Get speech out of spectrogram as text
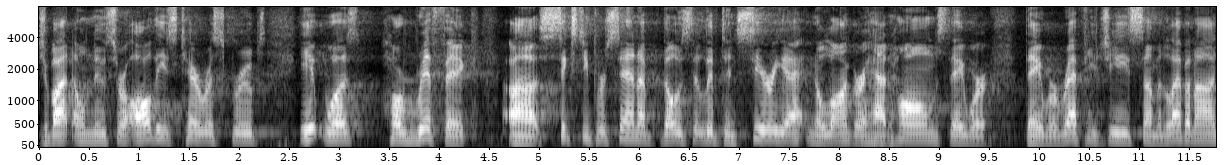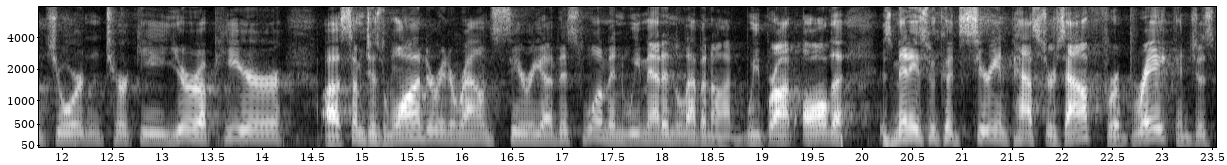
Jabhat al Nusra, all these terrorist groups. It was horrific. Uh, 60% of those that lived in Syria no longer had homes. They were, they were refugees, some in Lebanon, Jordan, Turkey, Europe here, uh, some just wandering around Syria. This woman we met in Lebanon. We brought all the as many as we could Syrian pastors out for a break and just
